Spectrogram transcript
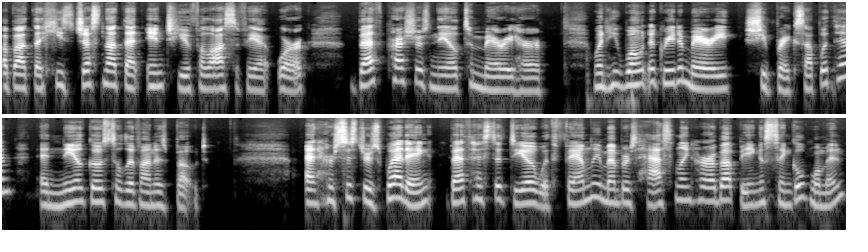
about the he's just not that into you philosophy at work, Beth pressures Neil to marry her. When he won't agree to marry, she breaks up with him and Neil goes to live on his boat. At her sister's wedding, Beth has to deal with family members hassling her about being a single woman,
